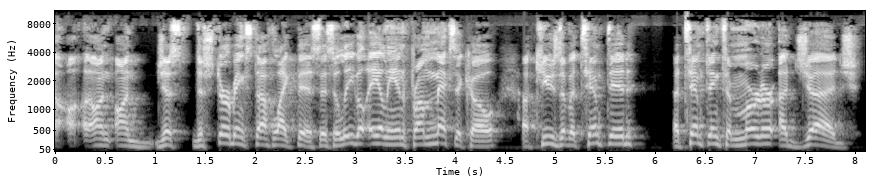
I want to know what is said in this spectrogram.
on, on just disturbing stuff like this. This illegal alien from Mexico accused of attempted, attempting to murder a judge.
